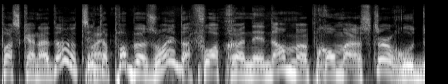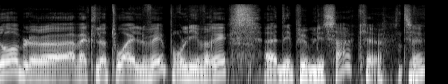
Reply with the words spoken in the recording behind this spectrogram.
Post Canada, tu sais, t'as pas besoin d'avoir un énorme ProMaster ou double euh, avec le toit élevé pour livrer euh, des publisacs, tu sais.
